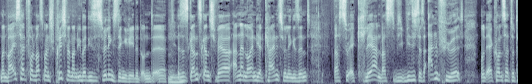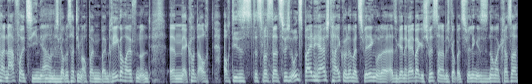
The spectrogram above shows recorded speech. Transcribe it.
man weiß halt von was man spricht, wenn man über dieses Zwillingsding redet und äh, Mhm. es ist ganz, ganz schwer anderen Leuten, die halt keine Zwillinge sind, das zu erklären, was, wie, wie sich das anfühlt. Und er konnte es halt total nachvollziehen, ja. Und ich glaube, das hat ihm auch beim, beim Dreh geholfen. Und ähm, er konnte auch, auch dieses, das, was da zwischen uns beiden herrscht, Heiko, ne, bei Zwillingen oder also generell bei Geschwistern, aber ich glaube, bei Zwillingen ist es nochmal krasser.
